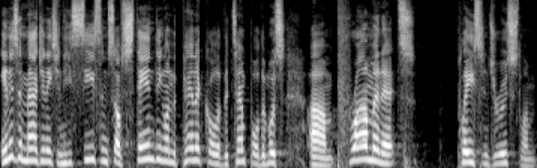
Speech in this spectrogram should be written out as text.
in his imagination, he sees himself standing on the pinnacle of the temple, the most um, prominent place in Jerusalem.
